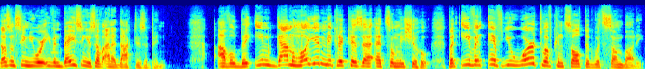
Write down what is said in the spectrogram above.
Doesn't seem you were even basing yourself on a doctor's opinion. But even if you were to have consulted with somebody,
